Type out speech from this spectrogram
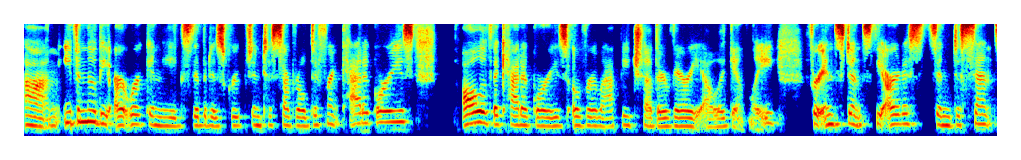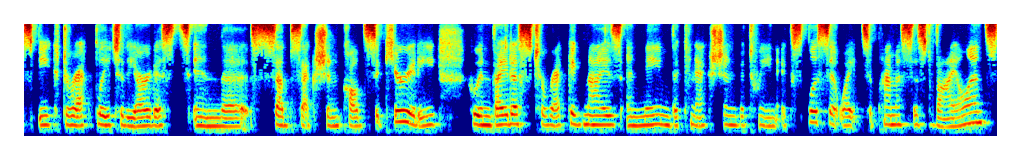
Um, even though the artwork in the exhibit is grouped into several different categories, all of the categories overlap each other very elegantly. For instance, the artists in dissent speak directly to the artists in the subsection called security, who invite us to recognize and name the connection between explicit white supremacist violence,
